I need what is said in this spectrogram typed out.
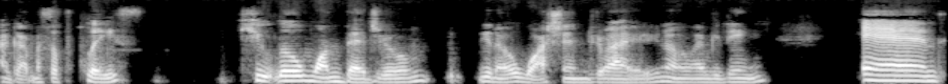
I got myself a place, cute little one bedroom, you know, wash and dry, you know, everything. And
